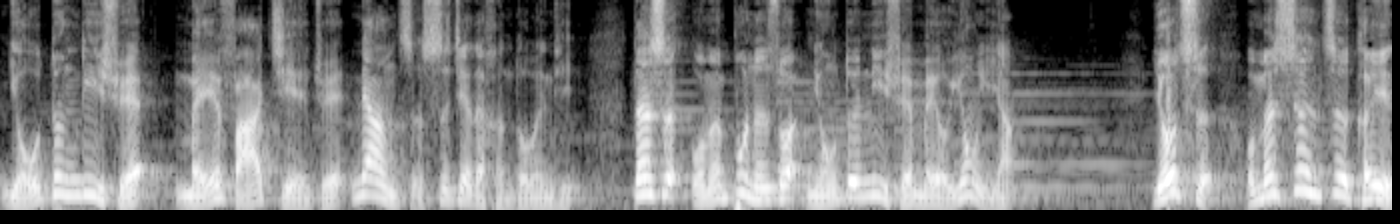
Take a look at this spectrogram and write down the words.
牛顿力学没法解决量子世界的很多问题，但是我们不能说牛顿力学没有用一样。由此，我们甚至可以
